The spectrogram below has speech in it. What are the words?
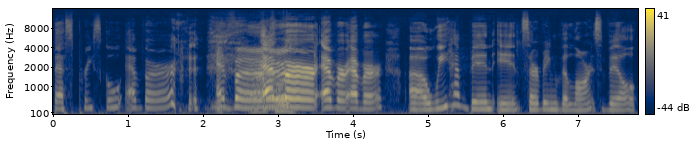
Best preschool ever. Ever. ever, ever, ever. Uh, we have been in serving the Lawrenceville,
